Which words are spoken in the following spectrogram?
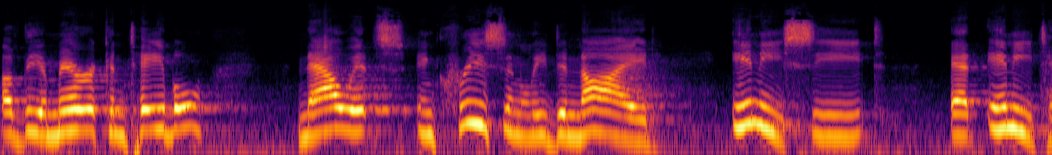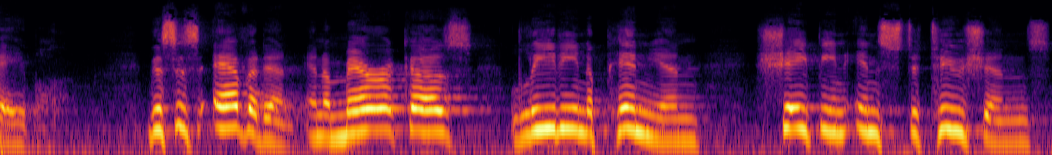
of the American table, now it's increasingly denied any seat at any table. This is evident in America's leading opinion shaping institutions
